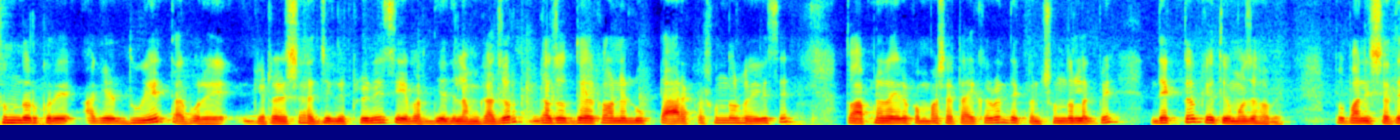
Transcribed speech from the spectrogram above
সুন্দর করে আগে ধুয়ে তারপরে গ্রেটারের সাহায্যে গ্রেট করে নিয়েছি, এবার দিয়ে দিলাম গাজর। গাজর দেওয়ার কারণে লুকটা আর একটা সুন্দর হয়ে গেছে। তো আপনারা এরকম বাসায় ট্রাই করবেন, দেখবেন সুন্দর লাগবে। দেখতেও খেতেও মজা হবে। তো পানির সাথে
